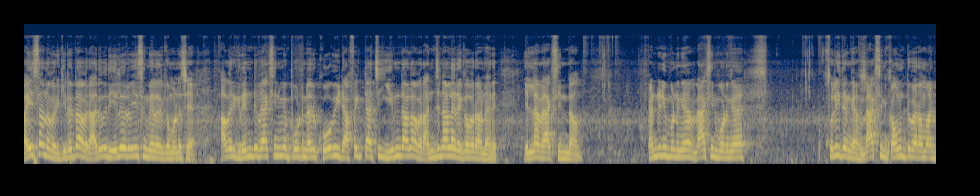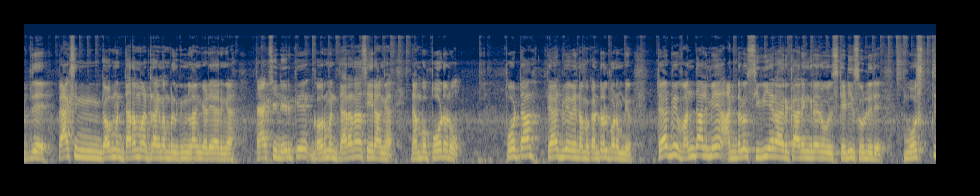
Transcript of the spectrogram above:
வயசானவர் கிட்டத்தட்ட அவர் அறுபது எழுபது வயசுக்கு மேலே இருக்க மனுஷன். அவருக்கு ரெண்டு வேக்சினுமே போட்டுனார் கோவிட் அஃபெக்ட் ஆச்சு. இருந்தாலும் அவர் அஞ்சு நாளில் ரெக்கவர் ஆனார். எல்லாம் வேக்சின் தான். கண்டினியூ பண்ணுங்கள் வேக்சின் போடுங்க. சொல்லித்தருங்க வேக்சின் கவுண்ட் வர மாட்டுது. வேக்சின் கவர்மெண்ட் தர மாட்டுறாங்க நம்மளுக்குலாம் கிடையாதுங்க. வேக்சின் இருக்குது கவர்மெண்ட் தர தான் செய்கிறாங்க நம்ம போடணும். போட்டால் தேர்ட் வேவை நம்ம கண்ட்ரோல் பண்ண முடியும். தேர்ட் வேவ் வந்தாலுமே அந்தளவு சிவியராக இருக்காருங்கிற ஒரு ஸ்டடி சொல்லுது. ஒஸ்ட்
